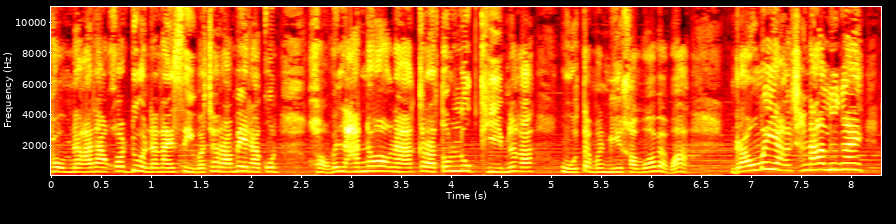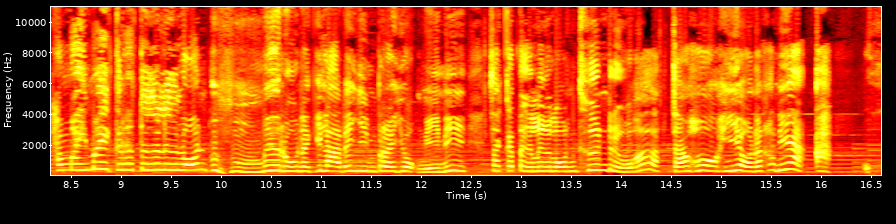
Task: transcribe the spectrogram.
ชมนะคะ ทางโคตรด่วนดนายศรีวัชระเมธากุล ขอเวลานอกนะคะ กระตุ้นลูกทีมนะคะโอ้แต่มันมีคำว่าแบบว่า เราไม่อยากชนะหรือไงทำไมไม่กระตือรือร้นไม่รู้นักกีฬาได้ยินประโยคนี้นี่ จะกระตือรือร้นขึ้นหรือว่าจะห่อเหี่ยวนะคะเนี่ยอะโอ้โห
